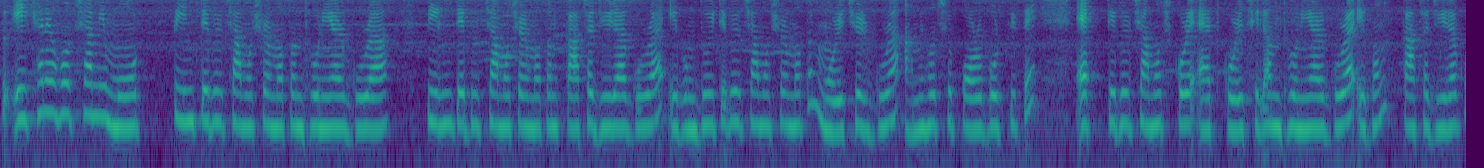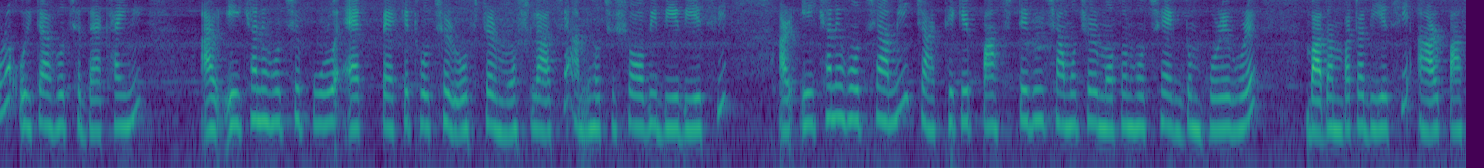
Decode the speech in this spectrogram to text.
তো এইখানে হচ্ছে আমি মোট তিন টেবিল চামচের মতন ধনিয়ার গুঁড়া, তিন টেবিল চামচের মতন কাঁচা জিরা গুঁড়া এবং দুই টেবিল চামচের মতন মরিচের গুঁড়া। আমি হচ্ছে পরবর্তীতে এক টেবিল চামচ করে অ্যাড করেছিলাম ধনিয়ার গুঁড়া এবং কাঁচা জিরা গুঁড়া। ওইটা আর হচ্ছে দেখাইনি। আর এইখানে হচ্ছে পুরো এক প্যাকেট হচ্ছে রোস্টের মশলা আছে, আমি হচ্ছে সবই দিয়ে দিয়েছি। আর এইখানে হচ্ছে আমি চার থেকে পাঁচ টেবিল চামচের মতন হচ্ছে একদম ভরে ভরে বাদাম বাটা দিয়েছি, আর পাঁচ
